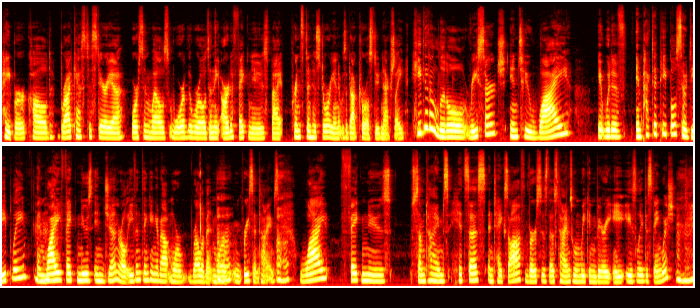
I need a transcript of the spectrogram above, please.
paper called Broadcast Hysteria Orson Welles' War of the Worlds and the Art of Fake News by Princeton historian, it was a doctoral student actually, he did a little research into why it would have impacted people so deeply and mm-hmm. why fake news in general, even thinking about more relevant, more uh-huh. recent times, uh-huh. why fake news sometimes hits us and takes off versus those times when we can very e- easily distinguish. Mm-hmm.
